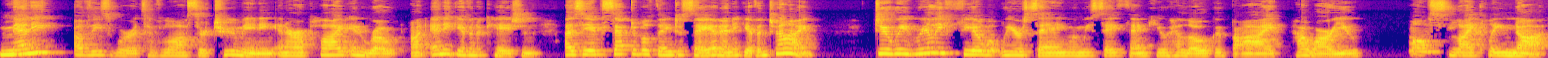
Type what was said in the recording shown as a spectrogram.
Many of these words have lost their true meaning and are applied in rote on any given occasion as the acceptable thing to say at any given time. Do we really feel what we are saying when we say thank you, hello, goodbye, how are you? Most likely not,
